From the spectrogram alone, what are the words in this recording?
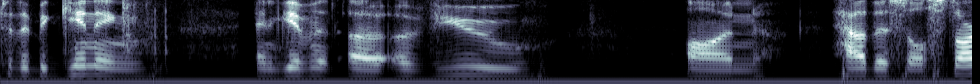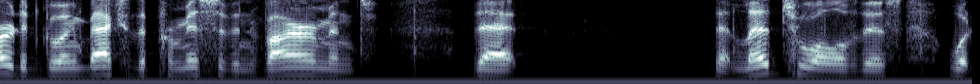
to the beginning and give a, a view on how this all started, going back to the permissive environment that that led to all of this, what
